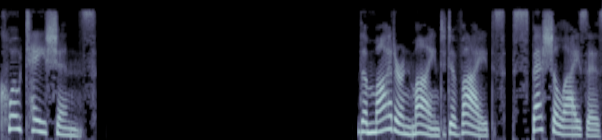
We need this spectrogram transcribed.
Quotations. The modern mind divides, specializes,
